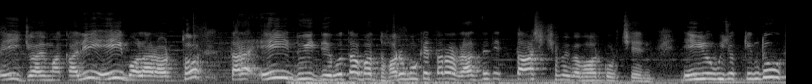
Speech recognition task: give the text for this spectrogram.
এই জয় মা কালী, এই বলার অর্থ তারা এই দুই দেবতা বা ধর্মকে তারা রাজনীতির তাস হিসেবে ব্যবহার করছেন। এই অভিযোগ কিন্তু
